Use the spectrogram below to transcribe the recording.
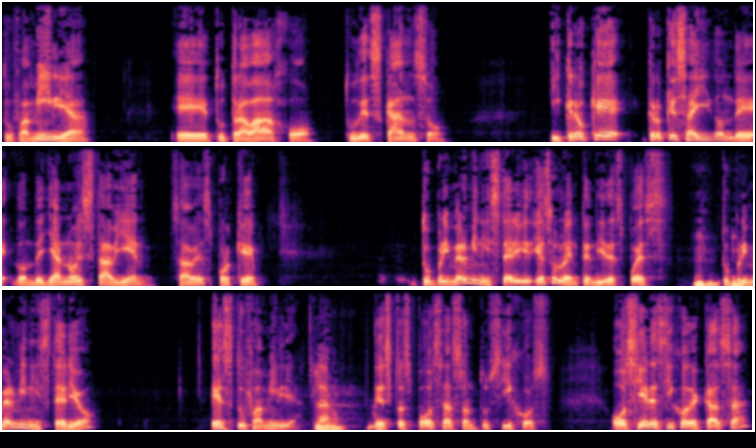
Tu familia, eh, tu trabajo, tu descanso. Y creo que, creo que es ahí donde, donde ya no está bien, ¿sabes? Porque tu primer ministerio, y eso lo entendí después, uh -huh. tu primer ministerio es tu familia. Claro. Es tu esposa, son tus hijos. O si eres hijo de casa,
